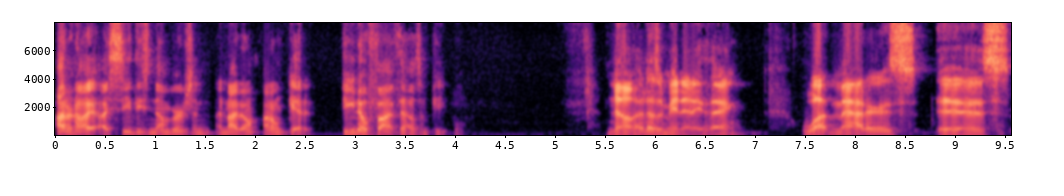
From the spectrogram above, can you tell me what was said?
I don't know. I, I see these numbers and and I don't I don't get it. Do you know five thousand people? No, it doesn't mean anything. What matters is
